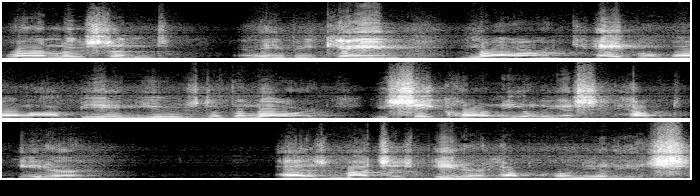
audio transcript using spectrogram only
were loosened, and he became more capable of being used of the Lord. You see, Cornelius helped Peter as much as Peter helped Cornelius.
